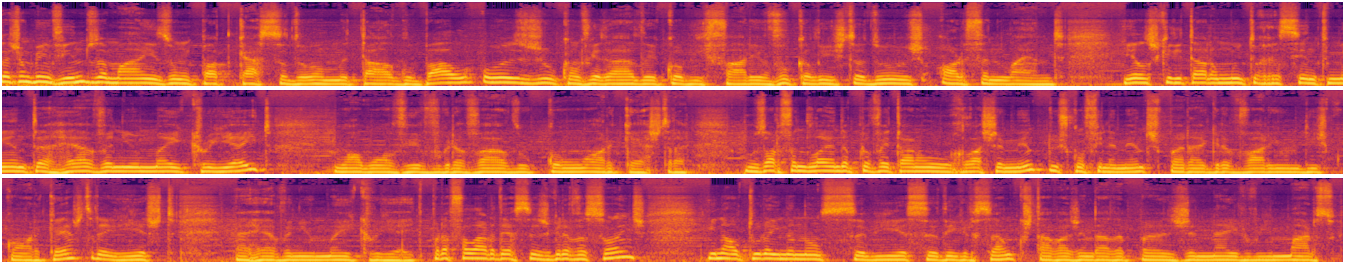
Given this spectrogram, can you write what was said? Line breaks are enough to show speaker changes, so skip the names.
Sejam bem-vindos a mais um podcast do Metal Global. Hoje o convidado é Kobe Fario, vocalista dos Orphan Land. Eles que editaram muito recentemente a Heaven You May Create, um álbum ao vivo gravado com orquestra. Os Orphaned aproveitaram o relaxamento dos confinamentos para gravarem um disco com orquestra e este, a Heaven You May Create. Para falar dessas gravações, e na altura ainda não se sabia se a digressão, que estava agendada para janeiro e março,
